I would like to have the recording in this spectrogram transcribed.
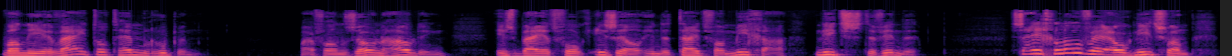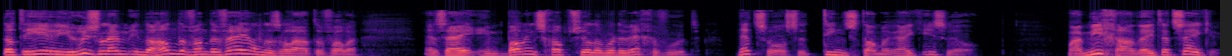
wanneer wij tot hem roepen. Maar van zo'n houding is bij het volk Israël in de tijd van Micha niets te vinden. Zij geloven er ook niets van dat de Heer Jeruzalem in de handen van de vijanden zal laten vallen en zij in ballingschap zullen worden weggevoerd, net zoals het tienstammenrijk Israël. Maar Micha weet het zeker.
